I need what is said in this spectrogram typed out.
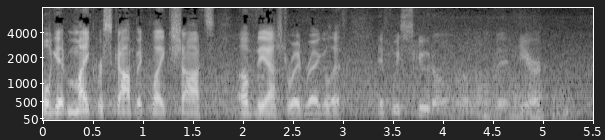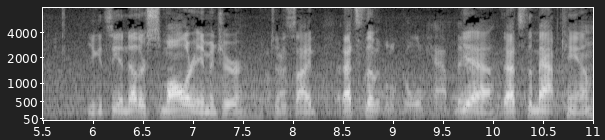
we'll get microscopic like shots of the asteroid regolith. If we scoot over a little bit here, you can see another smaller imager to the side. That's, that's the little gold cap there. Yeah, that's the MapCam.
